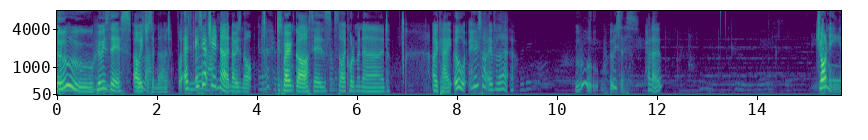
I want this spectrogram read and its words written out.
Ooh, who is this? Oh, he's just a nerd. Is, is he actually a nerd? No, he's not. Just wearing glasses, so I call him a nerd. Okay. Ooh, who's that over there? Ooh, who is this? Hello? Johnny?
